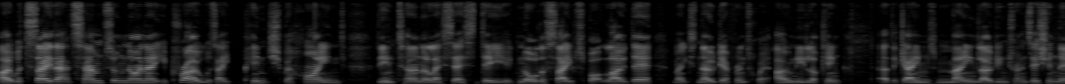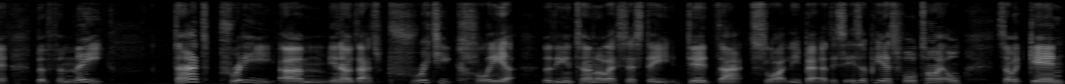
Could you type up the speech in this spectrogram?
I would say that Samsung 980 Pro was a pinch behind the internal SSD. Ignore the save spot load there, makes no difference. We're only looking at the game's main loading transition there. But for me, that's pretty, um, you know, that's pretty clear that the internal SSD did that slightly better. This is a PS4 title, so again,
